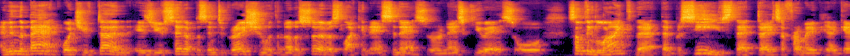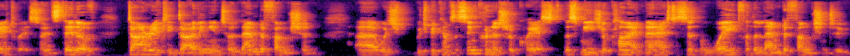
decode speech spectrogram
And in the back, what you've done is you've set up this integration with another service like an SNS or an SQS or something like that that receives that data from API gateway. So instead of directly diving into a Lambda function, uh, which which becomes a synchronous request. This means your client now has to sit and wait for the Lambda function to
